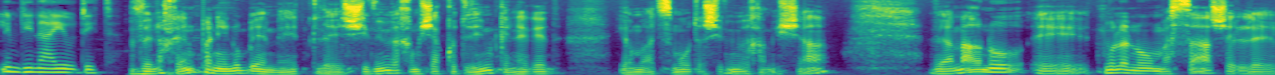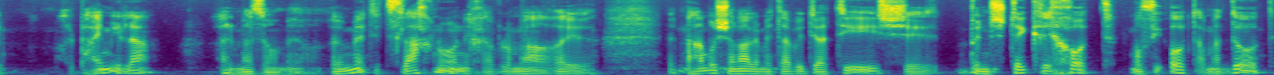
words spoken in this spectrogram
למדינה יהודית. ולכן פנינו באמת ל-75 כותבים כנגד יום העצמאות ה-75, ואמרנו, אה, תנו לנו מסע של 2,000 מילה על מה זה אומר. באמת הצלחנו, אני חייב לומר, אה, פעם ראשונה למיטב ידיעתי, שבין שתי כריכות מופיעות עמדות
